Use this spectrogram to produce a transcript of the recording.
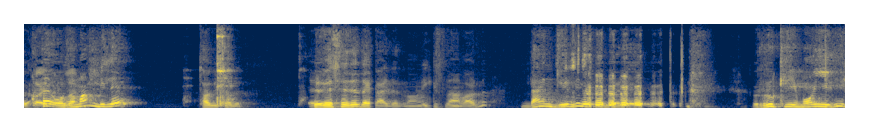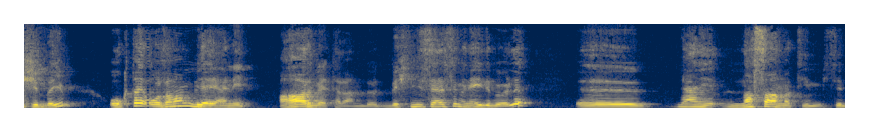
Oktay, o zaman bile tabii tabii. ÖSS'de de kaydırdım ama iki sınav vardı. Ben girdim böyle rookie'yim 17 yaşındayım. Oktay o zaman bile yani ağır veteran. Böyle beşinci senesi mi neydi böyle? Ee, yani nasıl anlatayım işte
